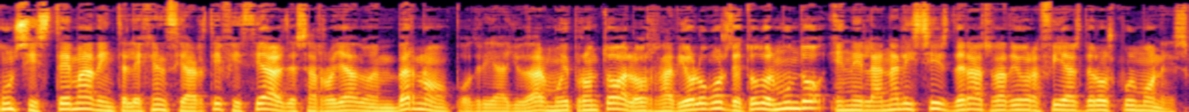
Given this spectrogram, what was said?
Un sistema de inteligencia artificial desarrollado en Brno podría ayudar muy pronto a los radiólogos de todo el mundo en el análisis de las radiografías de los pulmones.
